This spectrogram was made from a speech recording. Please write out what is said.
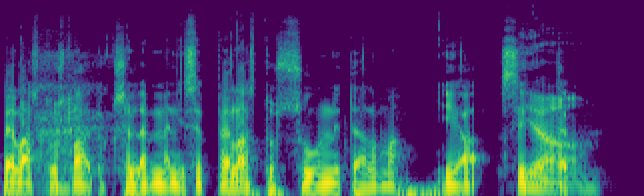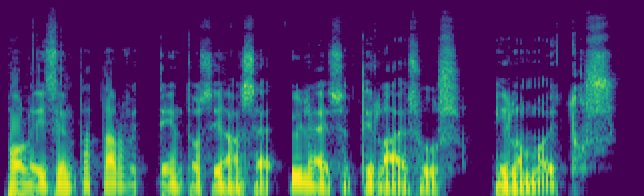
pelastuslaitokselle meni se pelastussuunnitelma ja sitten Joo. poliisilta tarvittiin tosiaan se yleisötilaisuusilmoitus.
